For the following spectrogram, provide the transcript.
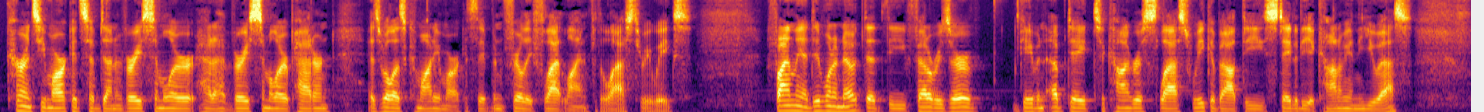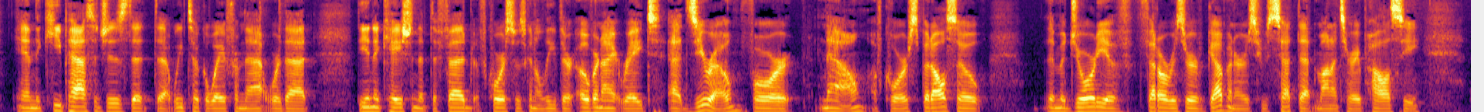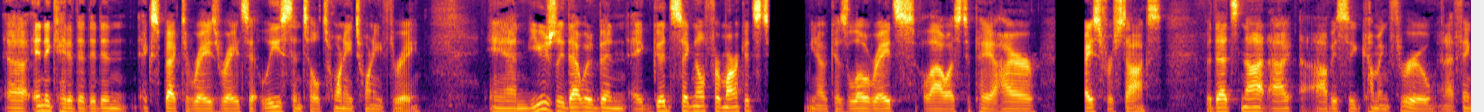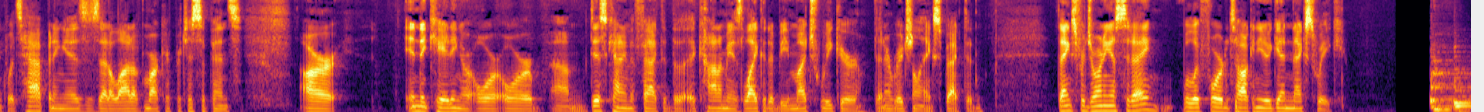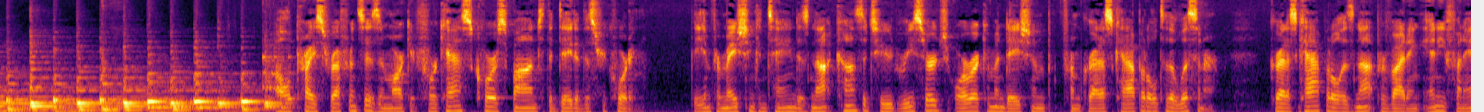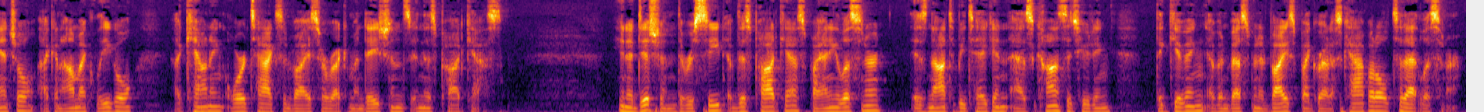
Currency markets have done a very similar had a very similar pattern, as well as commodity markets. They've been fairly flatline for the last three weeks. Finally, I did want to note that the Federal Reserve gave an update to Congress last week about the state of the economy in the U.S. And the key passages that, that we took away from that were that the indication that the Fed, of course, was going to leave their overnight rate at zero for now, of course, but also the majority of Federal Reserve governors who set that monetary policy uh, indicated that they didn't expect to raise rates at least until 2023. And usually that would have been a good signal for markets, to, you know, because low rates allow us to pay a higher price for stocks, but that's not uh, obviously coming through. And I think what's happening is is that a lot of market participants are indicating or or, or um, discounting the fact that the economy is likely to be much weaker than originally expected. Thanks for joining us today. We'll look forward to talking to you again next week. All price references and market forecasts correspond to the date of this recording. The information contained does not constitute research or recommendation from Gratus Capital to the listener. Gratus Capital is not providing any financial, economic, legal, accounting, or tax advice or recommendations in this podcast. In addition, the receipt of this podcast by any listener is not to be taken as constituting the giving of investment advice by Gratus Capital to that listener.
